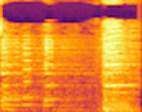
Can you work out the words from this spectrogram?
That's.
